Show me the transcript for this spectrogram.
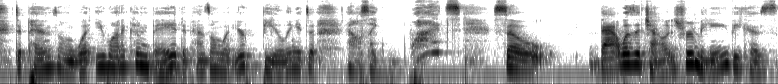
Depends on what you want to convey. It depends on what you're feeling. It and i was like what? So that was a challenge for me because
